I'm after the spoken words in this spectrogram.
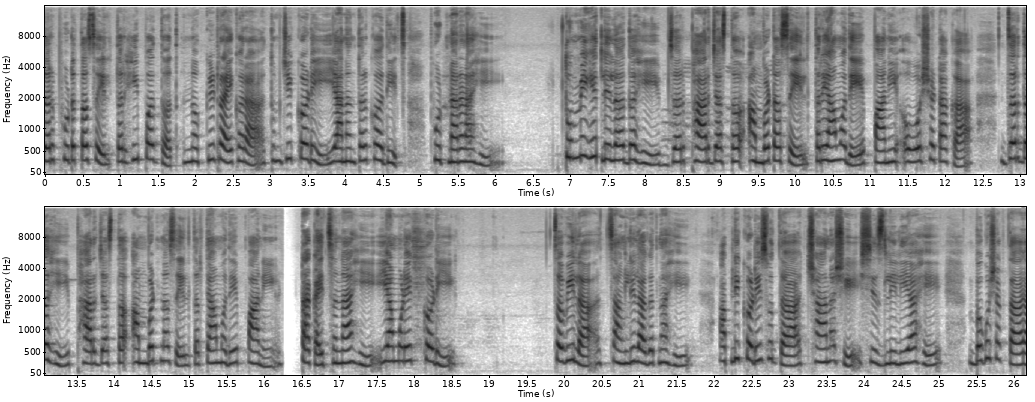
जर फुटत असेल तर ही पद्धत नक्की ट्राय करा. तुमची कढी यानंतर कधीच फुटणार नाही. तुम्ही घेतलेलं दही जर फार जास्त आंबट असेल तर यामध्ये पाणी अवश्य टाका. जर दही फार जास्त आंबट नसेल तर त्यामध्ये पाणी टाकायचं नाही. यामुळे कढी चवीला चांगली लागत नाही. आपली कढीसुद्धा छान अशी शिजलेली आहे. बघू शकता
